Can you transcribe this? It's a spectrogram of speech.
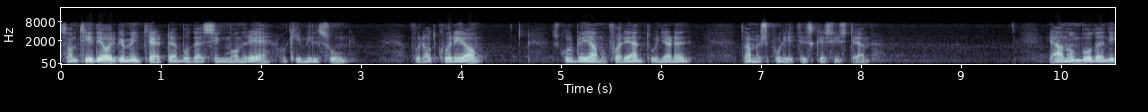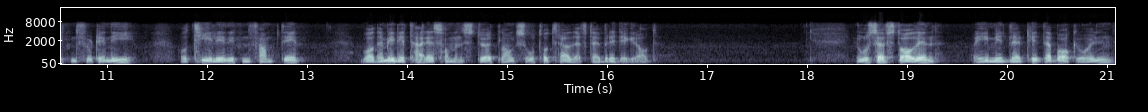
Samtidig argumenterte både Syngman Ree og Kim Il-sung for at Korea skulle bli gjennomforent under deres politiske system. Gjennom både 1949 og tidlig 1950 var det militære sammenstøt langs 38. breddegrad. Josef Stalin var imidlertid tilbakeholden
